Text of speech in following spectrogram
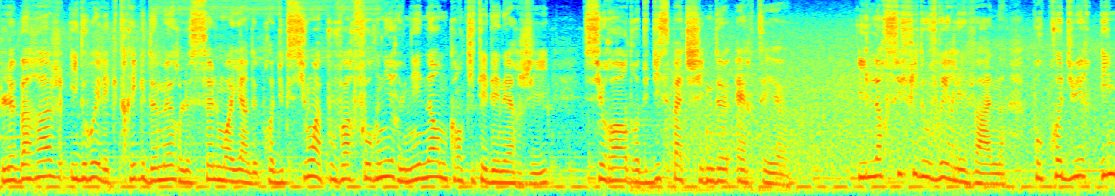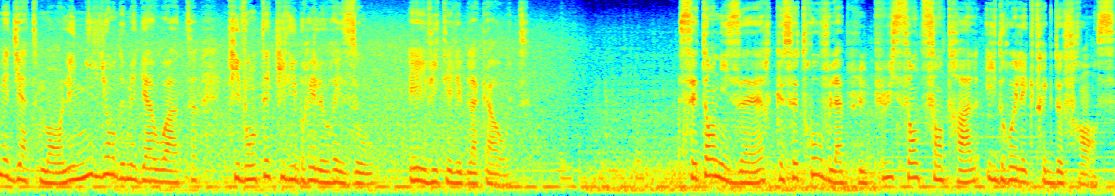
Le barrage hydroélectrique demeure le seul moyen de production à pouvoir fournir une énorme quantité d'énergie sur ordre du dispatching de RTE. Il leur suffit d'ouvrir les vannes pour produire immédiatement les millions de mégawatts qui vont équilibrer le réseau et éviter les blackouts. C'est en Isère que se trouve la plus puissante centrale hydroélectrique de France.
